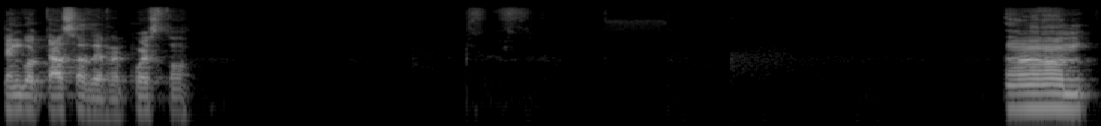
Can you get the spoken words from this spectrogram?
tengo taza de repuesto. Um,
